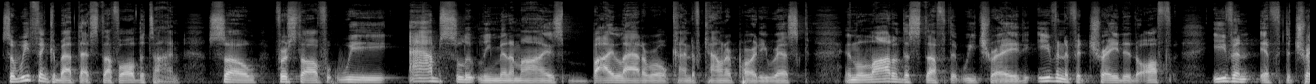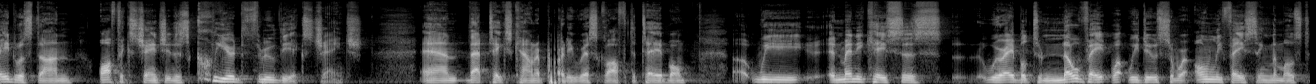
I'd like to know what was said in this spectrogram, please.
So we think about that stuff all the time. So, first off, we absolutely minimize bilateral kind of counterparty risk in a lot of the stuff that we trade, even if it traded off, even if the trade was done off exchange, it is cleared through the exchange. And that takes counterparty risk off the table. Uh, we, in many cases, we're able to novate what we do, so we're only facing the most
